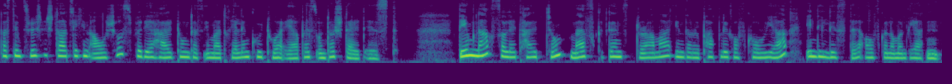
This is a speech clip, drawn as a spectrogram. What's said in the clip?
das dem Zwischenstaatlichen Ausschuss für die Erhaltung des immateriellen Kulturerbes unterstellt ist. Demnach solle Talchum Mask Dance Drama in the Republic of Korea in die Liste aufgenommen werden.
